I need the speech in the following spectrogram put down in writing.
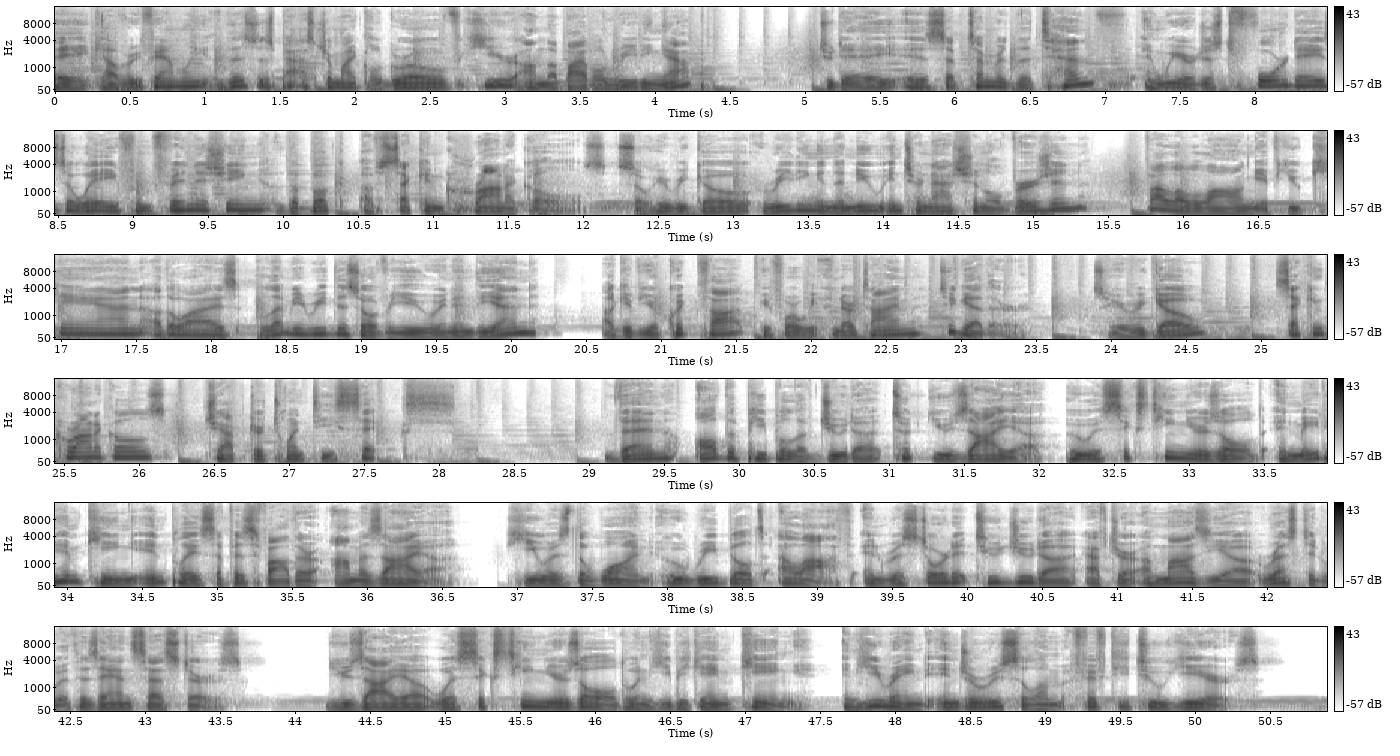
Hey, Calvary family, this is Pastor Michael Grove here on the Bible Reading app. Today is September the 10th, and we are just four days away from finishing the book of Second Chronicles. So here we go, reading in the New International Version. Follow along if you can, otherwise, let me read this over you, and in the end, I'll give you a quick thought before we end our time together. So here we go. Second Chronicles chapter 26. Then all the people of Judah took Uzziah, who was 16 years old, and made him king in place of his father Amaziah. He was the one who rebuilt Elath and restored it to Judah after Amaziah rested with his ancestors. Uzziah was 16 years old when he became king, and he reigned in Jerusalem 52 years.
